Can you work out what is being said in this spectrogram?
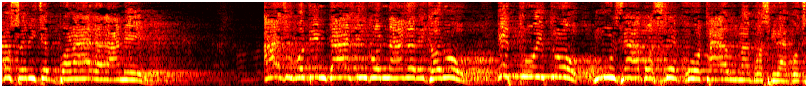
कसरी चाहिँ बढाएर लाने? आजको दिन दार्जिलिङको नागरिकहरू यत्रो यत्रो मुसा बस्ने कोठाहरूमा बसिरहेको छ।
